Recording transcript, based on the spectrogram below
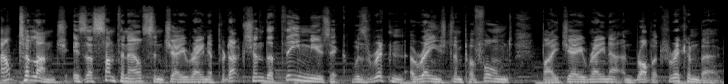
Out to Lunch is a Somethin' Else and Jay Rayner production. The theme music was written, arranged, and performed by Jay Rayner and Robert Rickenberg.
